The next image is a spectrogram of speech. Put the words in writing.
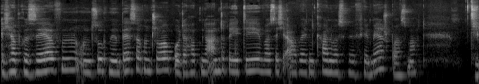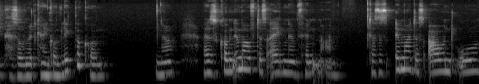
ich habe Reserven und suche mir einen besseren Job oder habe eine andere Idee, was ich arbeiten kann, was mir viel mehr Spaß macht. Die Person wird keinen Konflikt bekommen. Ne? Also es kommt immer auf das eigene Empfinden an. Das ist immer das A und O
